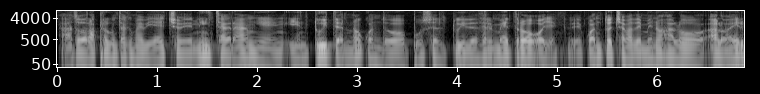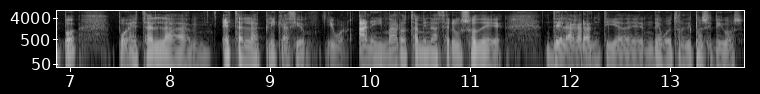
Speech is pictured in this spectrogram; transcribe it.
a todas las preguntas que me había hecho en Instagram y en, Twitter, ¿no? Cuando puse el tweet desde el metro, oye, ¿cuánto echaba de menos a, a los AirPods? Pues esta es, la, esta es la explicación. Y bueno, animaros también a hacer uso de, la garantía de vuestros dispositivos.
